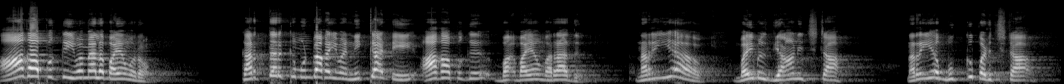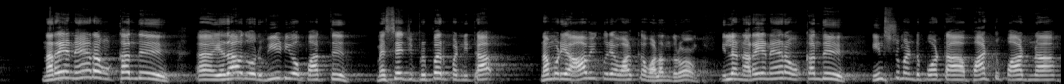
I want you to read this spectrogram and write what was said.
ஆகாப்புக்கு இவன் மேலே பயம் வரும். கர்த்தருக்கு முன்பாக இவன் நிக்காட்டி ஆகாப்புக்கு ப- பயம் வராது. நிறைய பைபிள் தியானிச்சிட்டா நிறைய புக்கு படிச்சிட்டா நிறைய நேரம் உட்காந்து ஏதாவது ஒரு வீடியோ பார்த்து மெசேஜ் ப்ரிப்பேர் பண்ணிட்டா நம்முடைய ஆவிக்குரிய வாழ்க்கை வளர்ந்துரும். இல்லை நிறைய நேரம் உட்காந்து இன்ஸ்ட்ருமெண்ட் போட்டால் பாட்டு பாடினா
